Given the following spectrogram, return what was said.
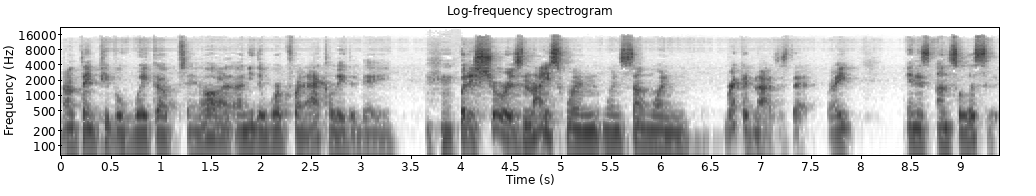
I don't think people wake up saying, "Oh, I, I need to work for an accolade today," but it sure is nice when when someone recognizes that, right, and it's unsolicited.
